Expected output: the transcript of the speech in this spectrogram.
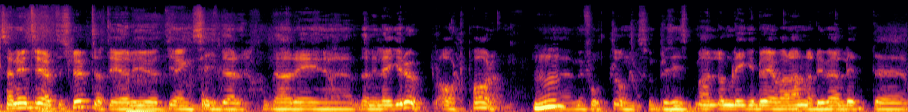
Sen är det trevligt i slutet, det är det ju ett gäng sidor där, är, där ni lägger upp artparen. Mm. Eh, med foton. Som precis, de ligger bredvid varandra. Det är väldigt eh,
